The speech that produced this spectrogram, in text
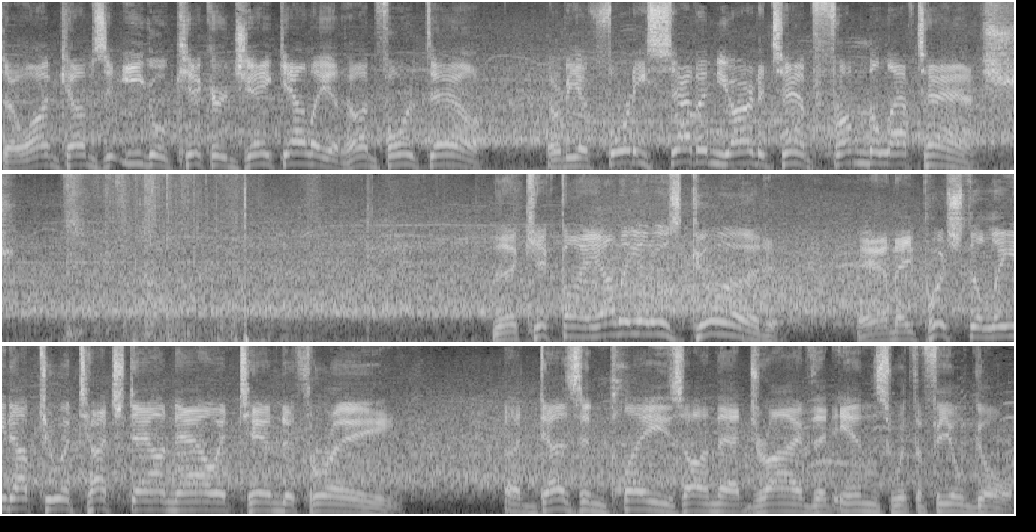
So on comes the Eagle kicker, Jake Elliott, on fourth down. It'll be a 47-yard attempt from the left hash. The kick by Elliott is good. And they push the lead up to a touchdown now at 10 to 3. A dozen plays on that drive that ends with the field goal.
